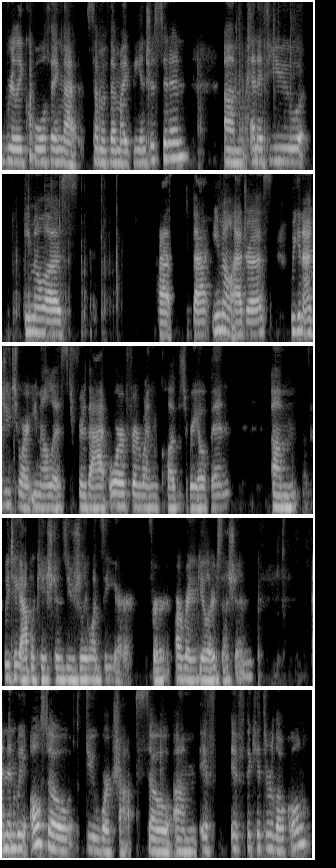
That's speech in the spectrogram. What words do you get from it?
really cool thing that some of them might be interested in. Um, and if you email us at that email address, we can add you to our email list for that or for when clubs reopen. Um, we take applications usually once a year for our regular session. And then we also do workshops. So um, if, if the kids are local,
